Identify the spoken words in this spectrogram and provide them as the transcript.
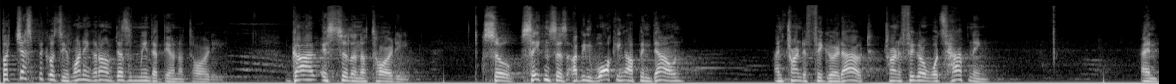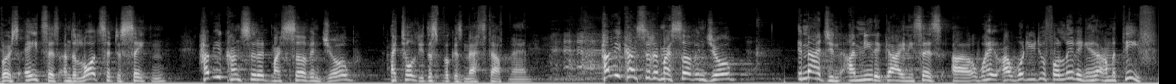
But just because they're running around doesn't mean that they're an authority. God is still an authority. So Satan says, I've been walking up and down and trying to figure it out, trying to figure out what's happening. And verse 8 says, And the Lord said to Satan, Have you considered my servant Job? I told you this book is messed up, man. Have you considered my servant Job? Imagine I meet a guy and he says, uh, uh, What do you do for a living? I'm a thief.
